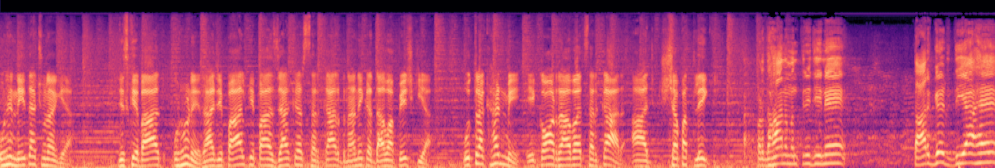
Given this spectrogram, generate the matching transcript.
उन्हें नेता चुना गया। जिसके बाद उन्होंने राज्यपाल के पास जाकर सरकार बनाने का दावा पेश किया। उत्तराखंड में एक और रावत सरकार आज शपथ लेगी। प्रधानमंत्री जी ने टारगेट दिया है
